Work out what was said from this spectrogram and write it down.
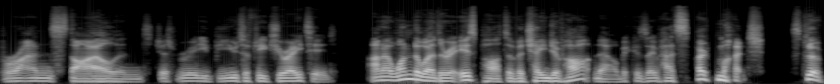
brand style and just really beautifully curated. And I wonder whether it is part of a change of heart now because they've had so much sort of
